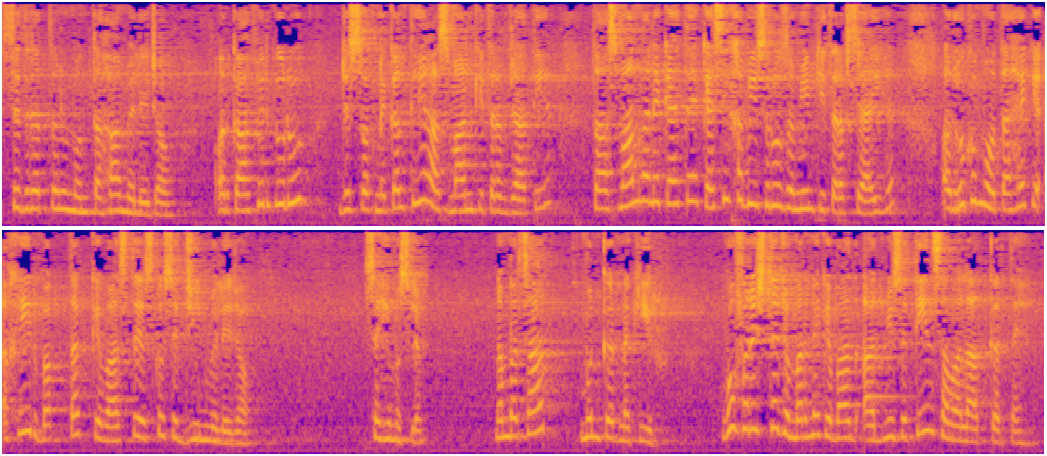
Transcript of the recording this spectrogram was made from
سدرت المنتہا میں لے جاؤ۔ اور کافر کی روح جس وقت نکلتی ہے، آسمان کی طرف جاتی ہے۔ تو آسمان والے کہتے ہیں، کیسی خبیص روح زمین کی طرف سے آئی ہے؟ اور حکم ہوتا ہے کہ اخیر وقت تک کے واسطے اس کو سجین میں لے جاؤ۔ صحیح مسلم۔ نمبر سات، منکر نکیر۔ وہ فرشتے جو مرنے کے بعد آدمی سے تین سوالات کرتے ہیں۔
